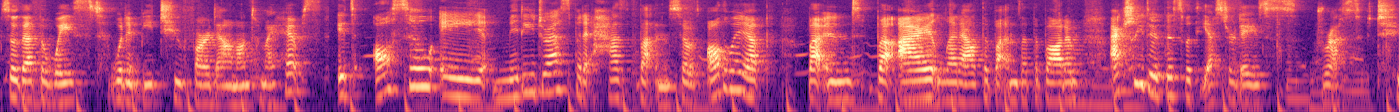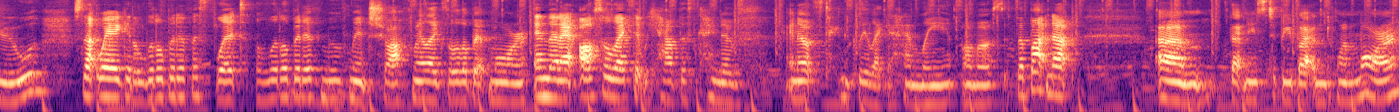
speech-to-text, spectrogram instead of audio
so that the waist wouldn't be too far down onto my hips. It's also a midi dress, but it has buttons. So it's all the way up buttoned, but I let out the buttons at the bottom. I actually did this with yesterday's dress too. So that way I get a little bit of a slit, a little bit of movement, show off my legs a little bit more. And then I also like that we have this kind of, I know it's technically like a Henley almost. It's a button up um, that needs to be buttoned one more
